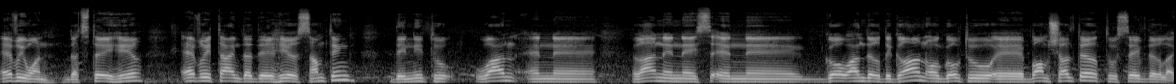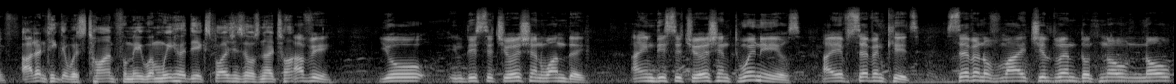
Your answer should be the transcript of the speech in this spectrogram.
everyone that stay here, every time that they hear something, they need to run and. Uh, run and, uh, and uh, go under the ground or go to a bomb shelter to save their life. I don't think there was time for me. When we heard the explosions, there was no time. Avi, you in this situation one day. I am in this situation 20 years. I have seven kids. Seven of my children don't know know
